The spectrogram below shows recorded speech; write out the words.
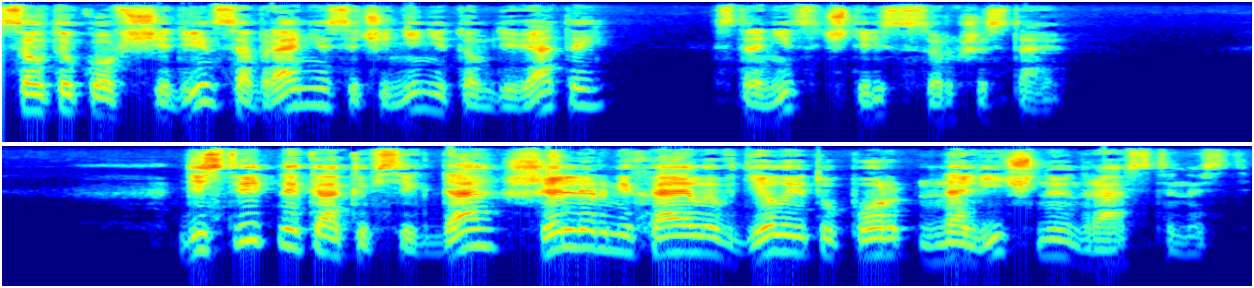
Салтыков-Щедрин, собрание сочинений, том 9, страница 446. Действительно, как и всегда, Шеллер Михайлов делает упор на личную нравственность.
